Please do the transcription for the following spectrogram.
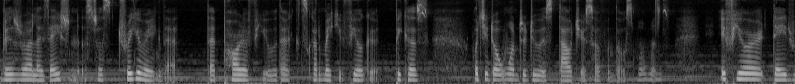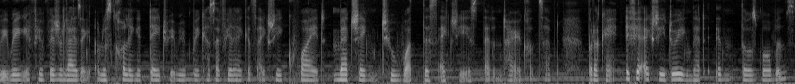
Visualization is just triggering that that part of you that's gonna make you feel good because what you don't want to do is doubt yourself in those moments. If you're daydreaming, if you're visualizing, I'm just calling it daydreaming because I feel like it's actually quite matching to what this actually is, that entire concept. But okay, if you're actually doing that in those moments,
